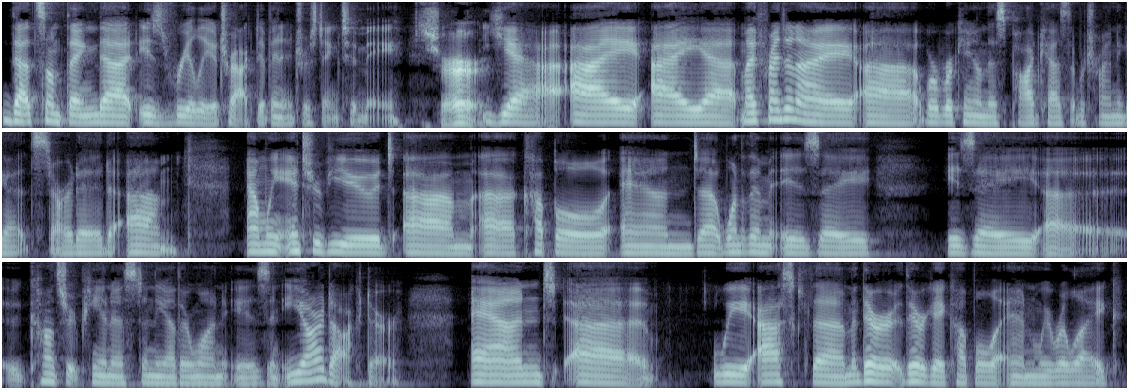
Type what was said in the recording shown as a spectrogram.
that's something that is really attractive and interesting to me. Sure. Yeah, I, I, uh, my friend and I uh, were working on this podcast that we're trying to get started, um, and we interviewed um, a couple, and uh, one of them is a is a uh, concert pianist, and the other one is an ER doctor, and uh, we asked them, they're they're a gay couple, and we were like.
